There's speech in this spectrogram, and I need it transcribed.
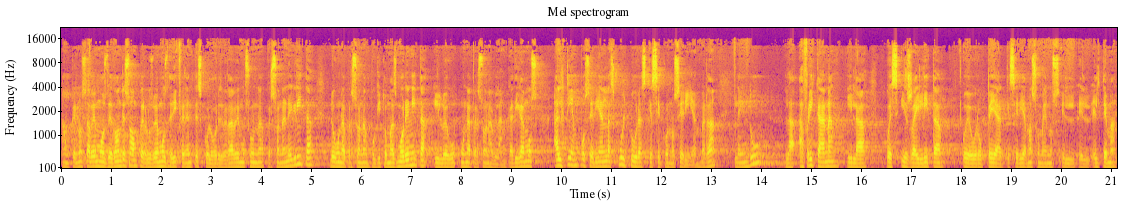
aunque no sabemos de dónde son, pero los vemos de diferentes colores, ¿verdad? Vemos una persona negrita, luego una persona un poquito más morenita y luego una persona blanca. Digamos, al tiempo serían las culturas que se conocerían, ¿verdad? La hindú, la africana y la pues israelita o europea, que sería más o menos el, tema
